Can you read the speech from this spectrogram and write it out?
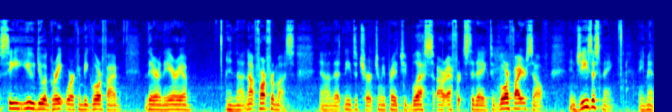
see you do a great work and be glorified there in the area and uh, not far from us uh, that needs a church. And we pray that you'd bless our efforts today to glorify yourself. In Jesus' name, amen.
